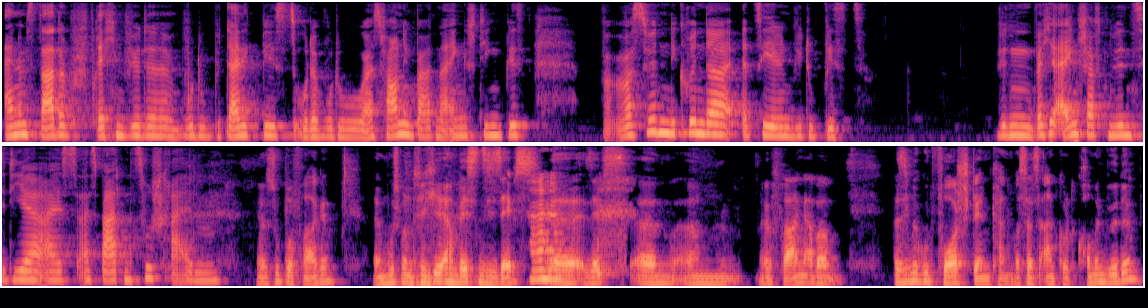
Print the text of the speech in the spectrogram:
einem Startup sprechen würde, wo du beteiligt bist oder wo du als Founding Partner eingestiegen bist, was würden die Gründer erzählen, wie du bist? Würden, welche Eigenschaften würden sie dir als, als Partner zuschreiben? Ja, super Frage. Da muss man natürlich am besten sie selbst, äh, selbst ähm, ähm, äh, fragen. Aber was ich mir gut vorstellen kann, was als Antwort kommen würde,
